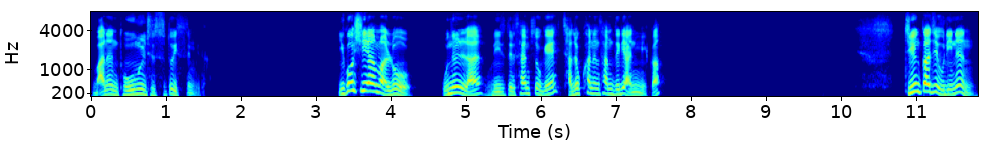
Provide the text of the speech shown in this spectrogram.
많은 도움을 줄 수도 있습니다. 이것이야말로 오늘날 우리들 삶 속에 자족하는 삶들이 아닙니까? 지금까지 우리는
